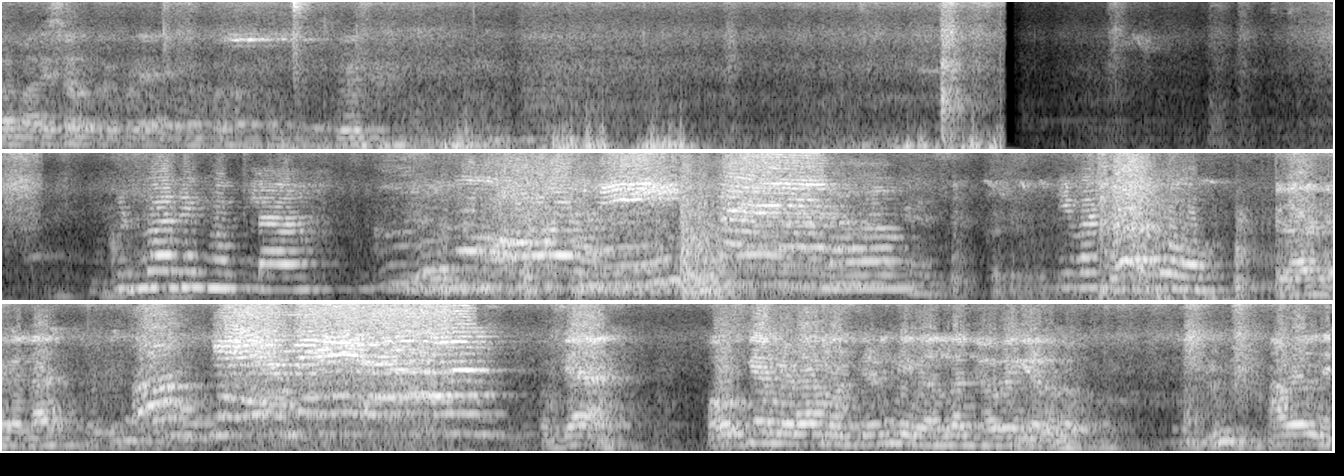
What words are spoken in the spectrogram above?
ಆಗ್ಬೇಕು ಗುಡ್ ಮಾರ್ನಿಂಗ್ ಮಕ್ಕಳ ಓಕೆ ಓಕೆ ಮೇಡಮ್ ಅಂತೇಳಿ ನೀವೆಲ್ಲ ಜೋರಾಗಿ ಹೇಳ್ಬೇಕು ಆಮೇಲೆ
